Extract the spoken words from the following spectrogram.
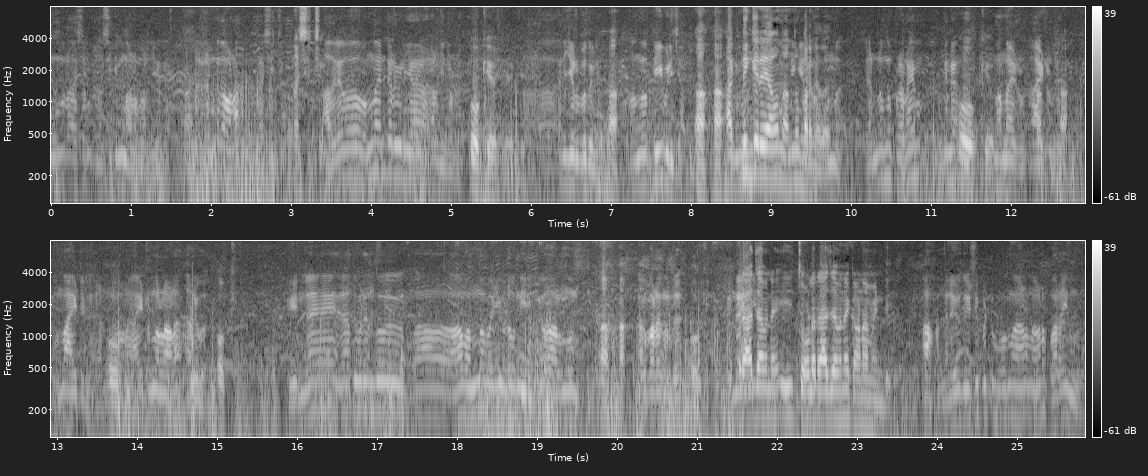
മൂന്ന് പ്രാവശ്യം നശിക്കും എന്നാണ് പറഞ്ഞത് രണ്ട് തവണ നശിച്ചു. നശിച്ചു. അതിൽ ഒന്ന് എന്റെ അറിവിൽ ഞാൻ അറിഞ്ഞിട്ടുണ്ട്. Okay okay okay. ആ, എന്റെ ചെറുപ്പത്തിൽ ഒന്ന് തീ പിടിച്ച. അഗ്നിക്കരയാവുന്ന അന്നും പറഞ്ഞത്. രണ്ടൊന്ന് പ്രളയത്തിന് ഓക്കെ നന്നായിട്ട് ആയിട്ടുണ്ട്. ഒന്നായിട്ടില്ല ആയിട്ടുള്ളതാണ് അറിവ്. ഓക്കെ. പിന്നെ ഇതിനകത്ത് ഇവിടെ എന്തോ ആ, വന്ന വഴി ഇവിടെ ഒന്ന് ഇരിക്കുവാണെന്നും പറയുന്നുണ്ട്. ഓക്കെ. പിന്നെ രാജാവിനെ ഈ ചോള രാജാവിനെ കാണാൻ വേണ്ടി. ആ അങ്ങനെ ദേഷ്യപ്പെട്ടു പോകുന്നതാണെന്നാണ് പറയുന്നത്.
